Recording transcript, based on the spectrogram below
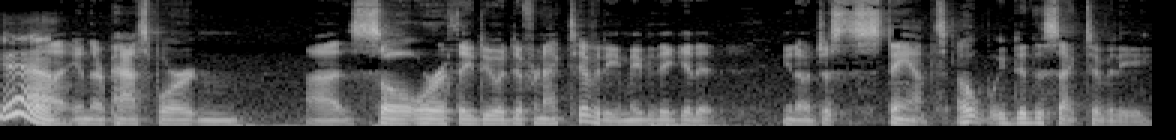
Yeah. uh, in their passport and uh, so or if they do a different activity maybe they get it you know just stamped oh we did this activity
